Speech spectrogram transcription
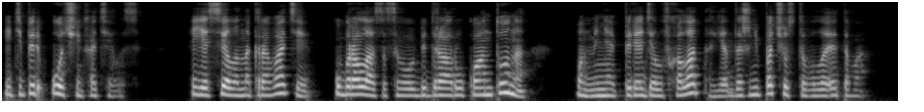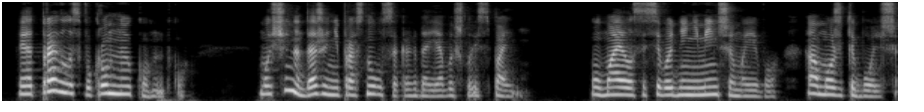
и теперь очень хотелось. Я села на кровати, убрала со своего бедра руку Антона, он меня переодел в халат, а я даже не почувствовала этого, и отправилась в укромную комнатку. Мужчина даже не проснулся, когда я вышла из спальни. Умаялся сегодня не меньше моего, а может и больше.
